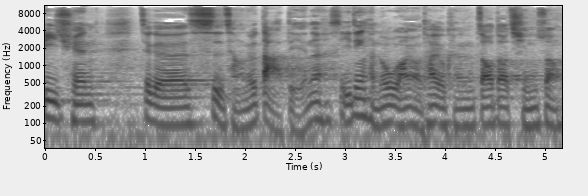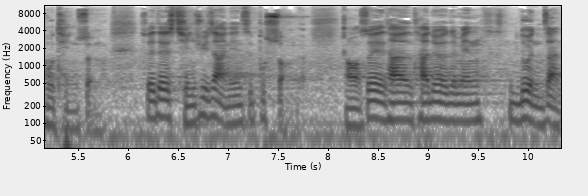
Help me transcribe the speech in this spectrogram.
币圈这个市场就大跌，那一定很多网友他有可能遭到清算或停损嘛，所以这个情绪上一定是不爽的，好，所以他他就在这边论战，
